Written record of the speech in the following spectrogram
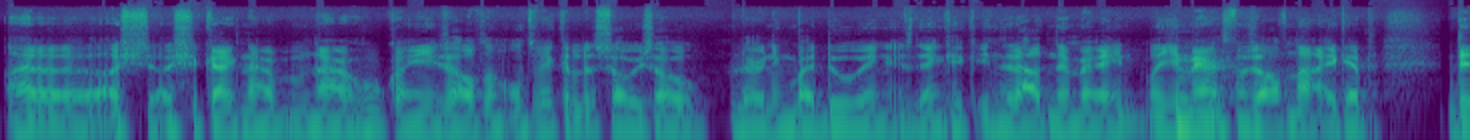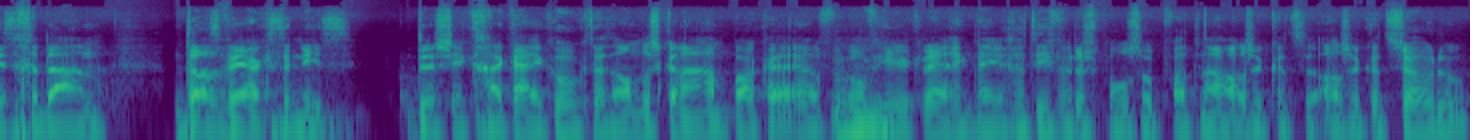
als, je, als je kijkt naar, naar hoe kan je jezelf dan ontwikkelen. Sowieso learning by doing is denk ik inderdaad nummer één. Want je Mhm. merkt vanzelf, nou ik heb dit gedaan, dat werkte niet. Dus ik ga kijken hoe ik dat anders kan aanpakken. Of, of Mhm. hier kreeg ik negatieve respons op. Wat nou als ik het, als ik het zo doe?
